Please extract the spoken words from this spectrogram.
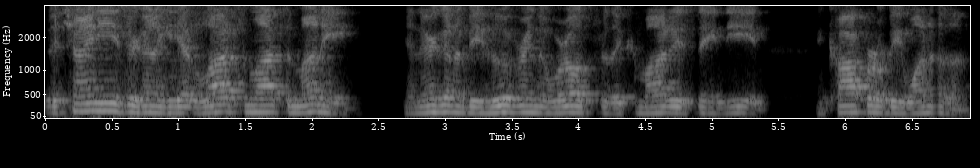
the Chinese are going to get lots and lots of money, and they're going to be hoovering the world for the commodities they need, and copper will be one of them,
